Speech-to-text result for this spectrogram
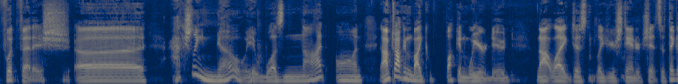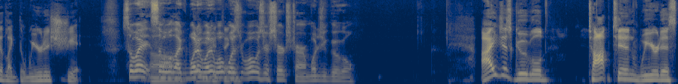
Foot fetish. Uh actually no, it was not on I'm talking like fucking weird, dude. Not like just like your standard shit. So think of like the weirdest shit. So wait, so Um, like what what, what was of. what was your search term? What did you Google? I just googled top 10 weirdest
